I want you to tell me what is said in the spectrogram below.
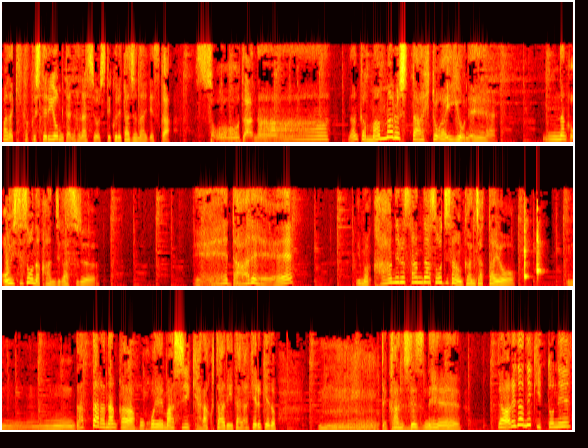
まだ企画してるよみたいな話をしてくれたじゃないですか。そうだなぁ。なんかまん丸した人がいいよね。なんか美味しそうな感じがする。えー、誰？今、カーネル・サンダースおじさん浮かんじゃったよ。うーん、だったらなんか、微笑ましいキャラクターでいただけるけど、うーん、って感じですね。で、あれだね、きっとね。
